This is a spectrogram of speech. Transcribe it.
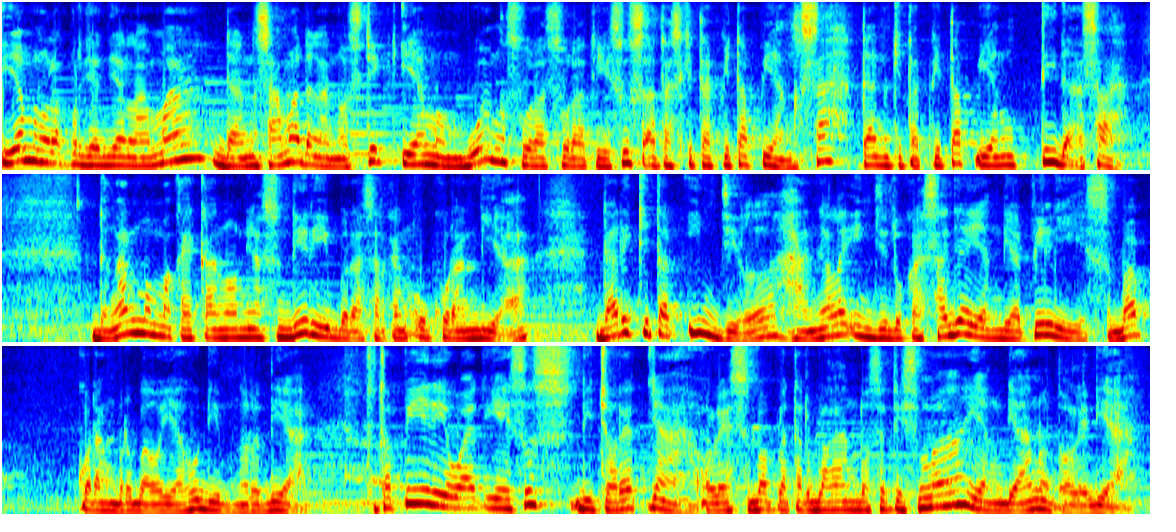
Ia menolak perjanjian lama dan sama dengan Gnostik, ia membuang surat-surat Yesus atas kitab-kitab yang sah dan kitab-kitab yang tidak sah. Dengan memakai kanonnya sendiri berdasarkan ukuran dia, dari kitab Injil hanyalah Injil Lukas saja yang dia pilih sebab kurang berbau Yahudi menurut dia. Tetapi riwayat Yesus dicoretnya oleh sebab latar belakang dosetisme yang dianut oleh dia.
